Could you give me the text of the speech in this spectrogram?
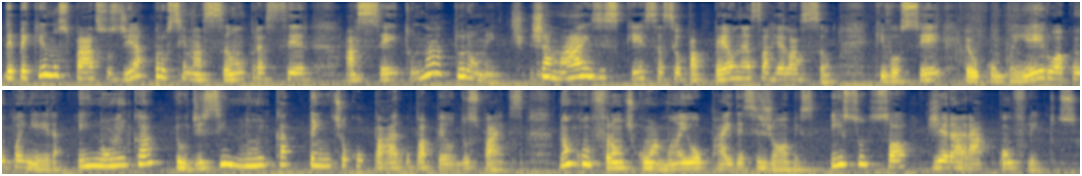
dê pequenos passos de aproximação para ser aceito naturalmente. Jamais esqueça seu papel nessa relação, que você é o companheiro ou a companheira e nunca, eu disse nunca, tente ocupar o papel dos pais. Não confronte com a mãe ou o pai desses jovens. Isso só gerará conflitos.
